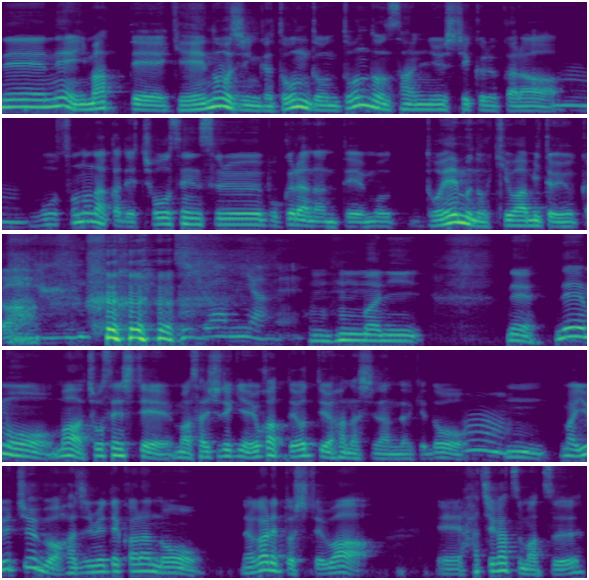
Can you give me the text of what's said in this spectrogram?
でね、今って芸能人がどんどんどんどん参入してくるから、うん。もうその中で挑戦する僕らなんてもうド M の極みというか。極みやね。ほんまに。ね。でもまあ挑戦して、まあ、最終的には良かったよっていう話なんだけど、うん。まあ、YouTube を始めてからの流れとしては、えー8月末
